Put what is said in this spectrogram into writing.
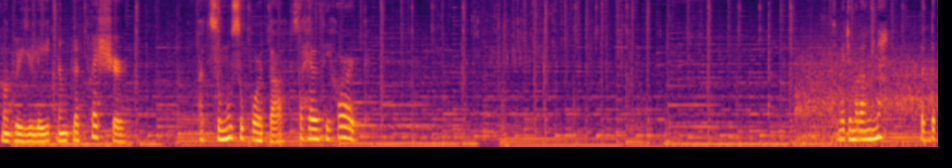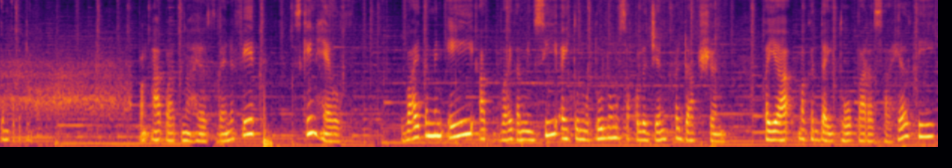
mag-regulate ng blood pressure at sumusuporta sa healthy heart. So, medyo marami na. Dagdagan ko pa ito. Pang-apat na health benefit, skin health. Vitamin A at vitamin C ay tumutulong sa collagen production, kaya maganda ito para sa healthy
